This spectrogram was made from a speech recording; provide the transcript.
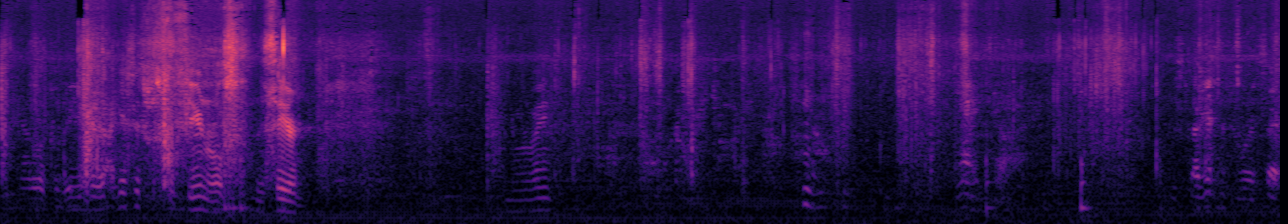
Gotta look for these here. I guess this was for funerals. This here. You know what I mean? I guess this is where it's at.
